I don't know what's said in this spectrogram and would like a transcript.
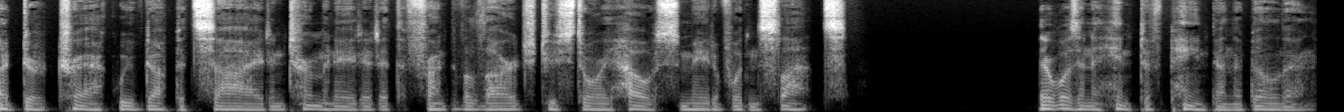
A dirt track weaved up its side and terminated at the front of a large two story house made of wooden slats. There wasn't a hint of paint on the building.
